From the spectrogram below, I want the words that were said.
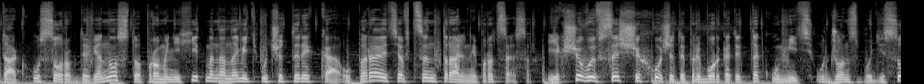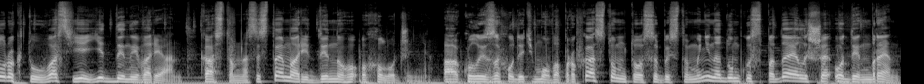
Так, у 4090 промені Хітмена навіть у 4К упираються в центральний процесор. Якщо ви все ще хочете приборкати таку міць у Jones Body 40, то у вас є єдиний варіант кастомна система рідинного охолодження. А коли заходить мова про кастом, то особисто мені на думку спадає лише один бренд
